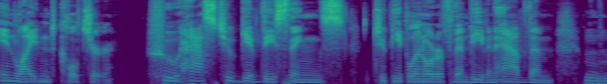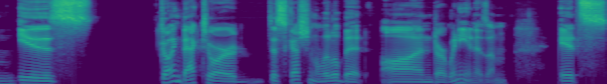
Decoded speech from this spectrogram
enlightened culture who has to give these things to people in order for them to even have them Mhm. is going back to our discussion a little bit on Darwinianism. It's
